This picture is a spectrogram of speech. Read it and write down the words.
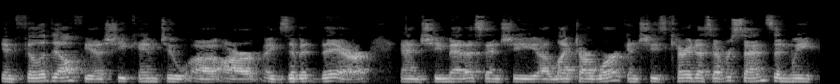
in Philadelphia. She came to uh, our exhibit there, and she met us, and she uh, liked our work, and she's carried us ever since. And we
